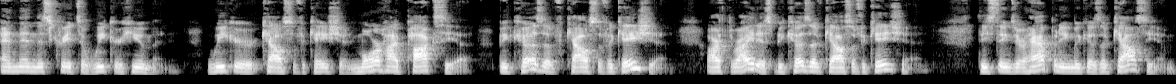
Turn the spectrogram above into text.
And then this creates a weaker human, weaker calcification, more hypoxia because of calcification, arthritis because of calcification. These things are happening because of calcium,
